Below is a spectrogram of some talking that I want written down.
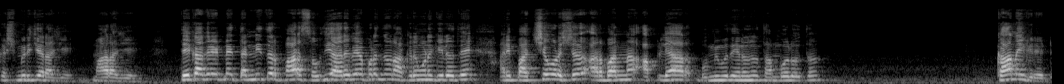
काश्मीरचे राजे महाराजे ते का ग्रेट नाही? त्यांनी तर फार सौदी अरेबियापर्यंत जाऊन आक्रमण केले होते आणि पाचशे वर्ष अरबांना आपल्या भूमीमध्ये येण्याचं थांबवलं होतं. का नाही ग्रेट?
